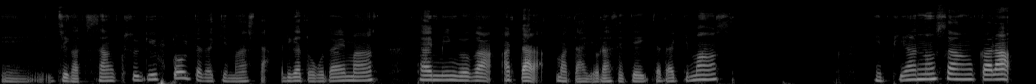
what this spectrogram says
えー、1月サンクスギフトをいただきました。ありがとうございます。タイミングがあったらまた寄らせていただきます。えピアノさんから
